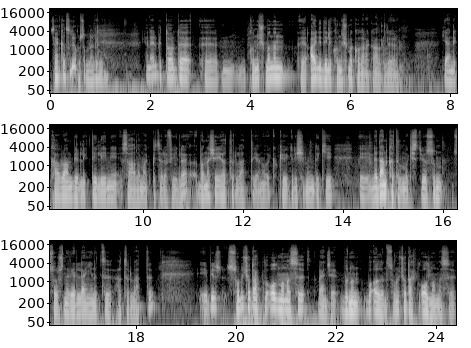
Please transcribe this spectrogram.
Sen katılıyor musun buna bilmiyorum. Yani elbette orada e, konuşmanın e, aynı dili konuşmak olarak algılıyorum. Yani kavram birlikteliğini sağlamak bir tarafıyla bana şeyi hatırlattı. Yani o köy girişimindeki e, neden katılmak istiyorsun sorusuna verilen yanıtı hatırlattı. E, bir sonuç odaklı olmaması bence bunun bu ağın sonuç odaklı olmaması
